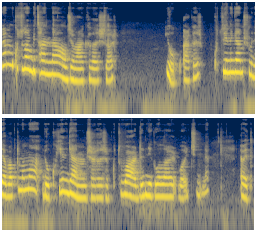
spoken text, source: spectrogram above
Ben bu kutudan bir tane daha alacağım arkadaşlar. Yok arkadaşlar kutu yeni gelmiş mi diye baktım ama yok yeni gelmemiş arkadaşlar. Kutu vardı. Legolar var içinde. Evet.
